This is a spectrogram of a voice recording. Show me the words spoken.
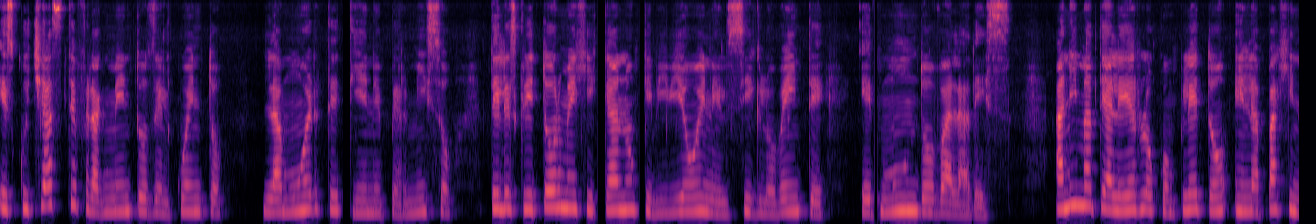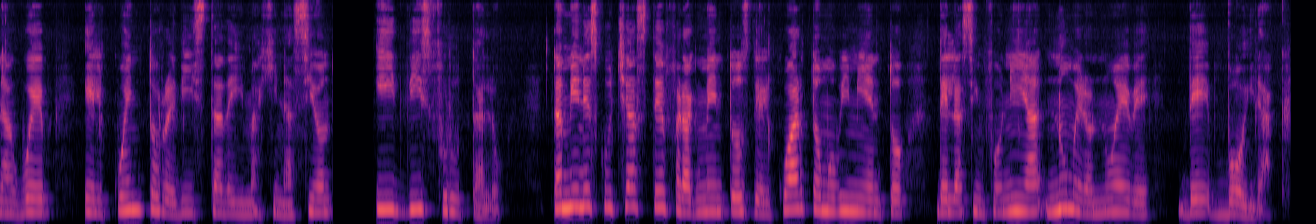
Escuchaste fragmentos del cuento La muerte tiene permiso del escritor mexicano que vivió en el siglo XX, Edmundo Valadez. Anímate a leerlo completo en la página web El Cuento Revista de Imaginación y disfrútalo. También escuchaste fragmentos del cuarto movimiento de la Sinfonía número 9 de Boirac.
